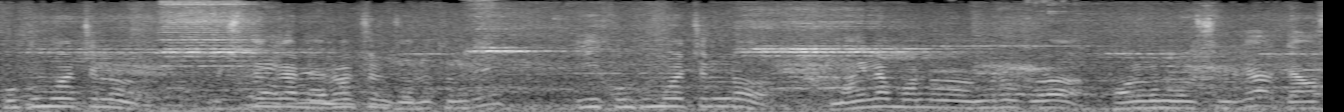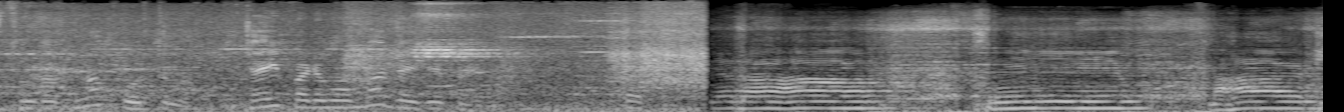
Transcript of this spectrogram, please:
కుంకుమార్చలు ఉచితంగా నిర్వహించడం జరుగుతుంది ఈ కుంకుమార్చనలో మహిళా మండలం అందరూ కూడా పాల్గొనవలసిందిగా దేవస్థానం తరఫున కోరుతున్నాం జై పడిమంబ జై జయ పడిమ శ్రీ మహాలక్ష్మీ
